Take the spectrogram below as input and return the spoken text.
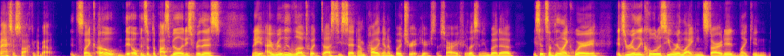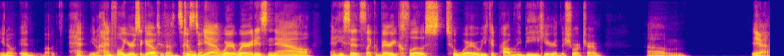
Max was talking about. It's like, oh, it opens up the possibilities for this. And I, I really loved what Dusty said. I'm probably going to butcher it here. So sorry if you're listening. But uh, he said something like where it's really cool to see where Lightning started, like in, you know, in about, you know, handful of years ago. To, 2016. yeah, where, where it is now. And he said it's like very close to where we could probably be here in the short term. Um, Yeah,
